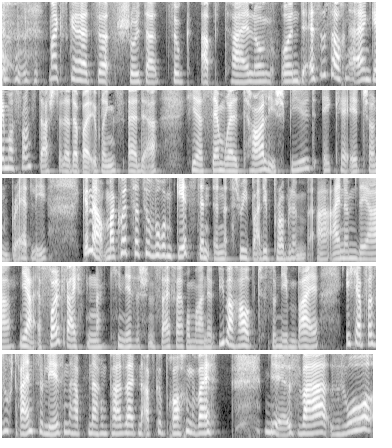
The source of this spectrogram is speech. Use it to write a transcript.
Max gehört zur Schulterzuck-Abteilung. Und es ist auch ein Game of Thrones Darsteller dabei übrigens, äh, der hier Samuel Tarley spielt, aka John Bradley. Genau, mal kurz dazu, worum geht's denn in Three Body Problem, äh, einem der ja, erfolgreichsten chinesischen Sci-Fi-Romane überhaupt, so nebenbei. Ich habe versucht reinzulesen, habe nach ein paar Seiten abgebrochen, weil mir es war so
